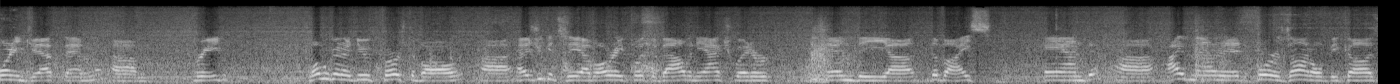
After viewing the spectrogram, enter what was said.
morning, Jeff and um, Reed. What we're going to do first of all, uh, as you can see, I've already put the valve and the actuator in the uh, the vise, and uh, I've mounted it horizontal because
